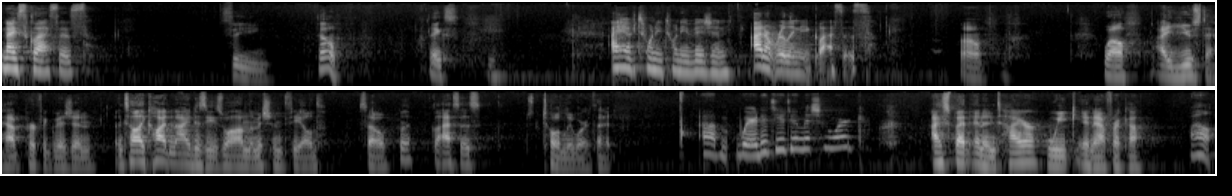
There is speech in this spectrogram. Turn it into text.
Nice glasses. Seeing. Oh, thanks. I have 20/20 vision. I don't really need glasses. Oh. Well, I used to have perfect vision until I caught an eye disease while on the mission field. So, eh, glasses, it's totally worth it. Um, where did you do mission work? I spent an entire week in Africa. Well,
